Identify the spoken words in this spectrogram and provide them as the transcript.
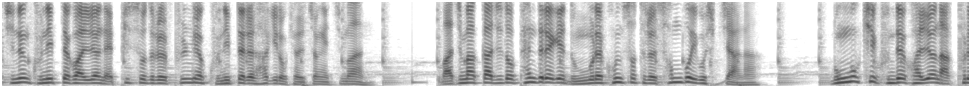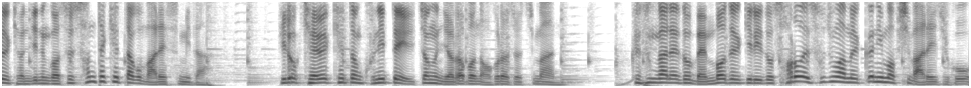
진은 군입대 관련 에피소드를 풀며 군입대를 하기로 결정했지만 마지막까지도 팬들에게 눈물의 콘서트를 선보이고 싶지 않아 묵묵히 군대 관련 악플을 견디는 것을 선택했다고 말했습니다. 비록 계획했던 군입대 일정은 여러 번 어그러졌지만 그 순간에도 멤버들끼리도 서로의 소중함을 끊임없이 말해주고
